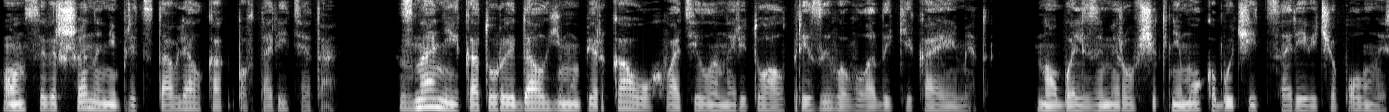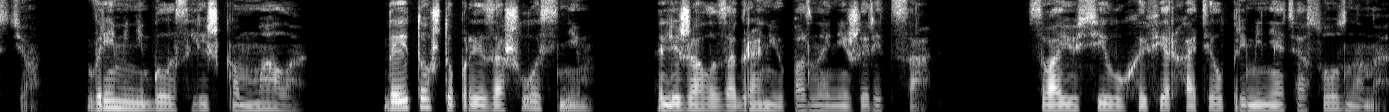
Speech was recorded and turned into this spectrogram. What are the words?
Он совершенно не представлял, как повторить это. Знаний, которые дал ему Перкау, хватило на ритуал призыва владыки Каэмит, но бальзамировщик не мог обучить царевича полностью. Времени было слишком мало, да и то, что произошло с ним, лежало за гранью познаний жреца. Свою силу Хефер хотел применять осознанно,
